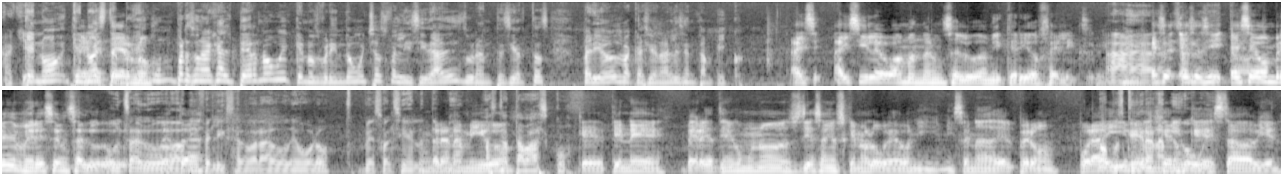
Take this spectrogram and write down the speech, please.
¿A quién? Que no, que El no esté un personaje alterno, güey, que nos brindó muchas felicidades durante ciertos periodos vacacionales en Tampico. Ahí sí, ahí sí le voy a mandar un saludo a mi querido Félix, güey. Ah, ese, ese sí, saludito. ese hombre merece un saludo. Un güey. saludo a Neta, mi Félix Alvarado de Oro. Beso al cielo Un también. gran amigo Hasta Tabasco. que tiene, verga, tiene como unos 10 años que no lo veo ni, ni sé nada de él, pero por No, ahí pues me dijeron amigo, que güey. estaba bien.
